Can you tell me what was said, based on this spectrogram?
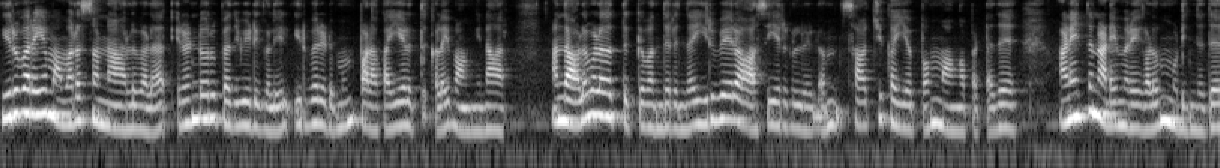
இருவரையும் அமர சொன்ன அலுவலர் இரண்டொரு பதிவேடுகளில் இருவரிடமும் பல கையெழுத்துக்களை வாங்கினார். அந்த அலுவலகத்துக்கு வந்திருந்த இருவேறு ஆசிரியர்களிடம் சாட்சி கையொப்பம் வாங்கப்பட்டது. அனைத்து நடைமுறைகளும் முடிந்தது.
